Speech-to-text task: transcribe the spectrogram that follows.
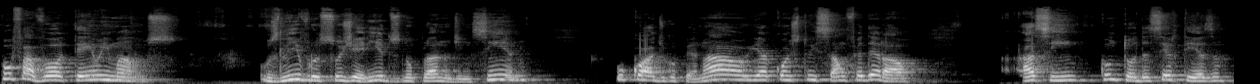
Por favor, tenham em mãos os livros sugeridos no plano de ensino, o Código Penal e a Constituição Federal Assim, com toda certeza,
